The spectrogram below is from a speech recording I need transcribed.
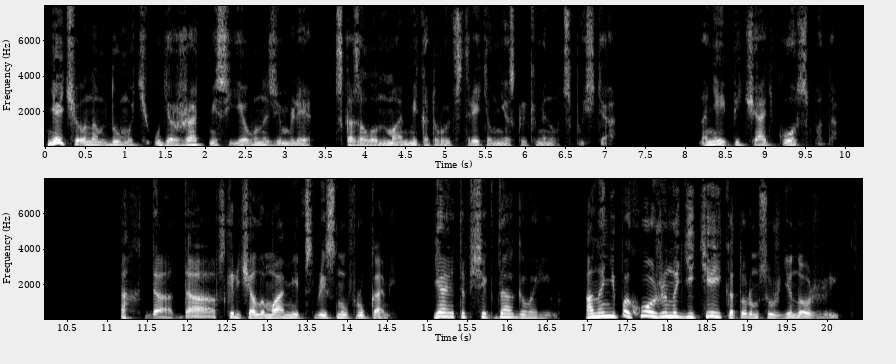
«Нечего нам думать удержать мисс Еву на земле», — сказал он маме, которую встретил несколько минут спустя. «На ней печать Господа. Ах, да, да, вскричала маме, всплеснув руками. Я это всегда говорила. Она не похожа на детей, которым суждено жить.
